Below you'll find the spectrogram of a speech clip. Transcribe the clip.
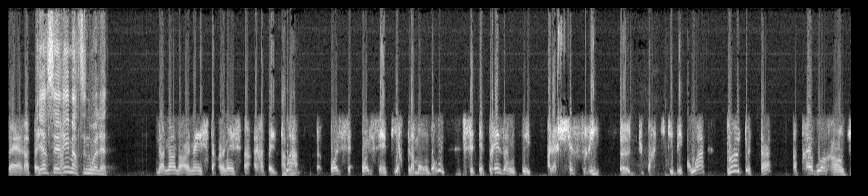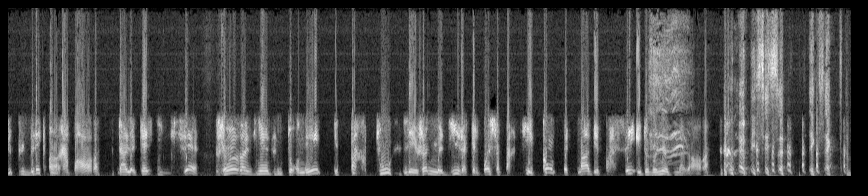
Ben. Pierre Serré, Martine Ouellette. Non, non, non, un instant, un instant. Rappelle-toi, Ah Paul Saint-Pierre Plamondon s'était présenté à la chefferie euh, du Parti québécois peu de temps après avoir rendu public un rapport dans lequel il disait je reviens d'une tournée et partout les jeunes me disent à quel point ce parti est complètement dépassé et devenu un dinosaure. oui, c'est ça. Exactement.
